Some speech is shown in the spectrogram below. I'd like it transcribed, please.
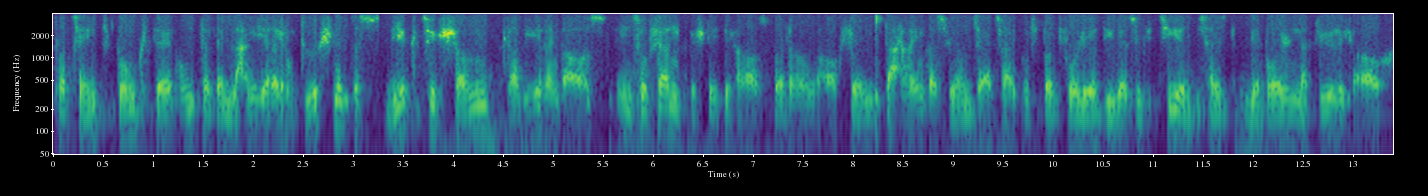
Prozentpunkte unter dem langjährigen Durchschnitt. Das wirkt sich schon gravierend aus. Insofern besteht die Herausforderung auch für uns darin, dass wir unser Erzeugungsportfolio diversifizieren. Das heißt, wir wollen natürlich auch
